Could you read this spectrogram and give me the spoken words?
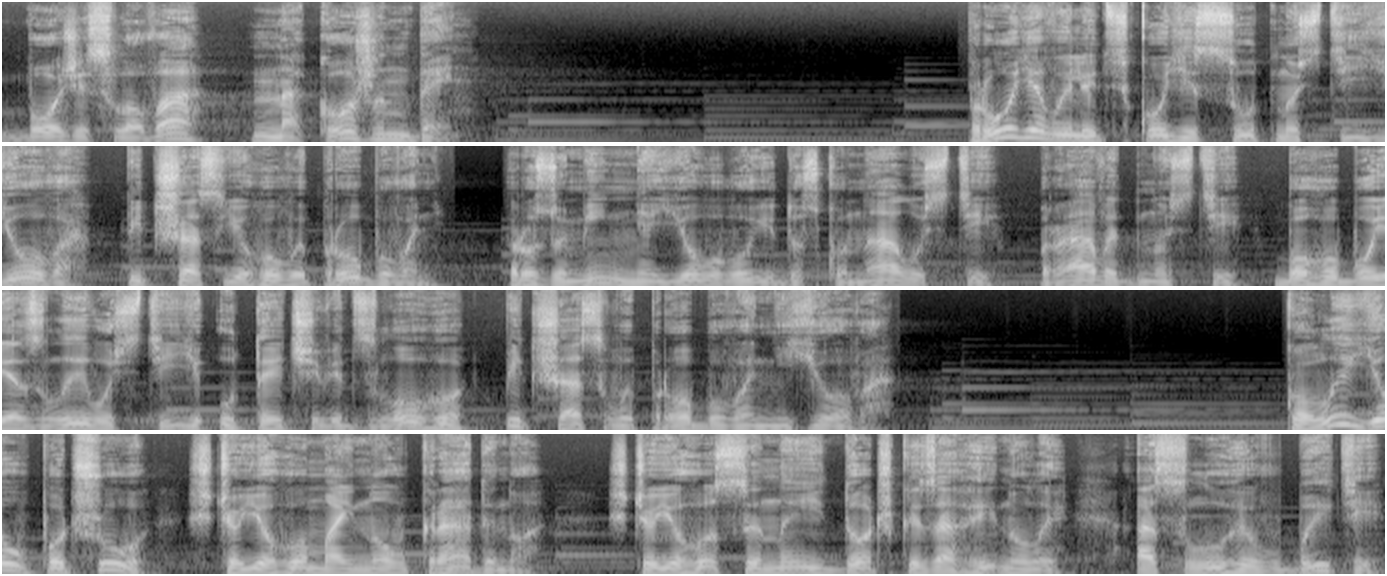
Божі слова на кожен день. Прояви людської сутності Йова під час його випробувань, розуміння Йовової досконалості, праведності, богобоязливості й утечі від злого під час випробувань Йова. Коли Йов почув, що його майно вкрадено, що його сини й дочки загинули, а слуги вбиті,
